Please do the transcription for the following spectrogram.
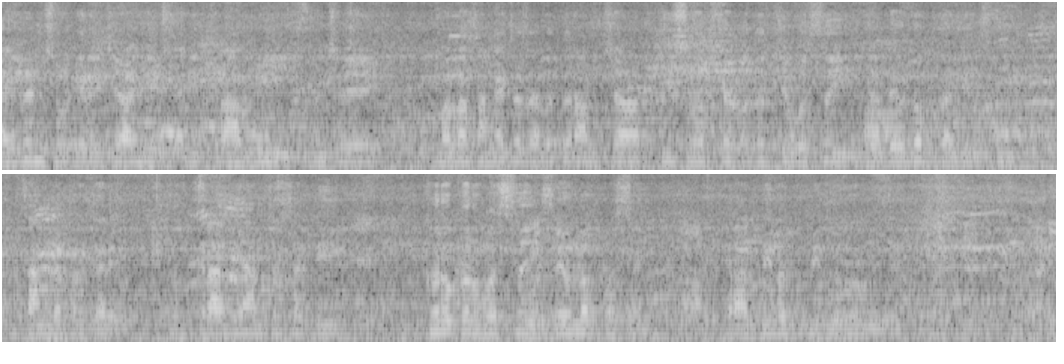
आयलंड्स वगैरे जे आहेत आणि क्राबी म्हणजे मला सांगायचं झालं तर आमच्या तीस वर्षाबद्दलची वसई जर डेव्हलप झाली असती चांगल्या प्रकारे तर क्राबी आमच्यासाठी खरोखर वसई डेव्हलप वसई. क्राबीला तुम्ही जरूर विजिट करा. आणि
